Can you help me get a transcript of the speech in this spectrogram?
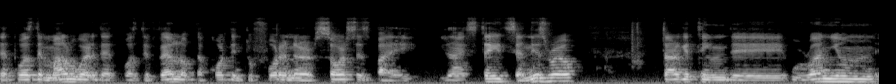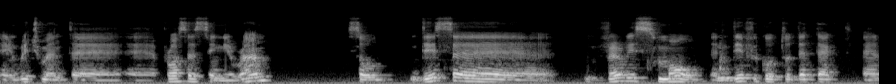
That was the malware that was developed according to foreigner sources by United States and Israel, targeting the uranium enrichment uh, uh, process in Iran. So this uh, very small and difficult to detect uh,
